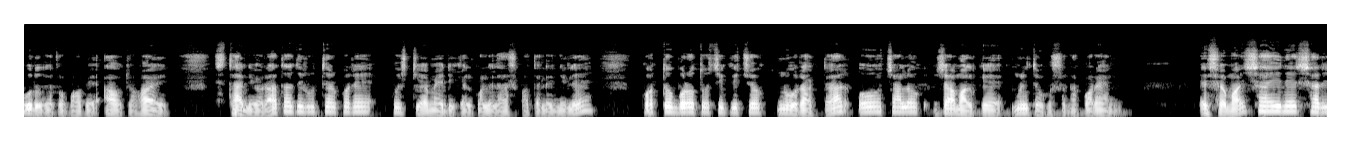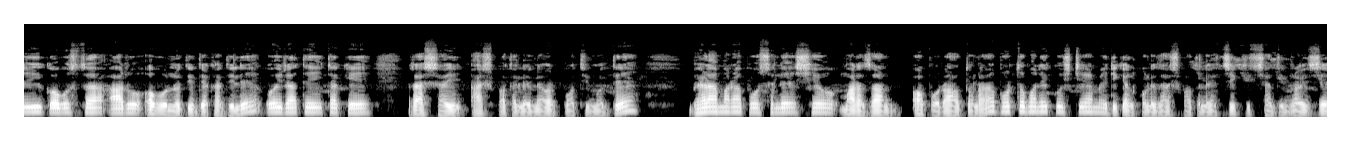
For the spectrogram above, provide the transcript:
গুরুতরভাবে আহত হয়। স্থানীয়রা তাদের উদ্ধার করে কুষ্টিয়া মেডিকেল কলেজ হাসপাতালে নিলে কর্তব্যরত চিকিৎসক, নূর আক্তার ও চালক জামালকে মৃত ঘোষণা করেন। এ সময় শাহিনের শারীরিক অবস্থা আরও অবনতি দেখা দিলে ওই রাতেই তাকে রাজশাহী হাসপাতালে নেওয়ার পথিমধ্যে ভেড়ামারা পৌঁছালে সেও মারা যান। অপর আহতরা বর্তমানে কুষ্টিয়া মেডিকেল কলেজ হাসপাতালে চিকিৎসাধীন রয়েছে।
